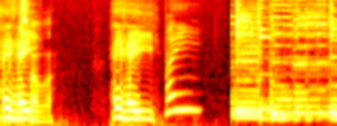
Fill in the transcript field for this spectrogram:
Hei hei. Hei hei. Bye!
